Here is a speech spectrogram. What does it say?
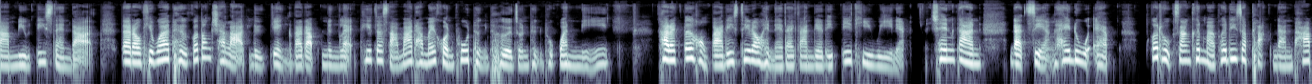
ตาม Beauty Standard แต่เราคิดว่าเธอก็ต้องฉลาดหรือเก่งระดับหนึ่งแหละ ที่จะสามารถทำให้คนพูดถึงเธอจนถึงทุกวันนี้ คาแรคเตอร์ของปาริสที่เราเห็นในรายการเรียลิตี้ทีวีเนี่ย เช่นการดัดเสียงให้ดูแอป ก็ถูกสร้างขึ้นมาเพื่อที่จะผลักดันภาพ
